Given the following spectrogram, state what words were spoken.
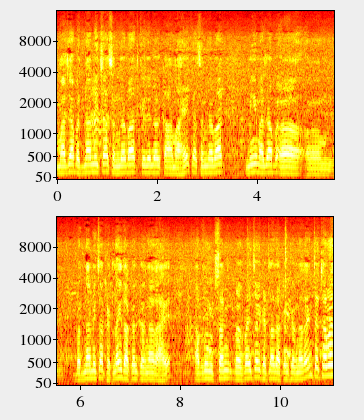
माझ्या बदनामीच्या संदर्भात केलेलं काम आहे. त्या संदर्भात मी माझ्या बदनामीचा खटलाही दाखल करणार आहे. अब्रू नुकसान भरपाईचाही खटला दाखल करणार आहे. आणि त्याच्यावर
